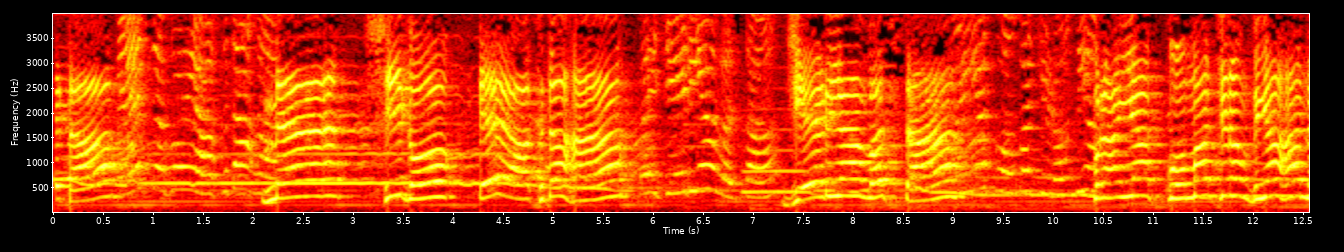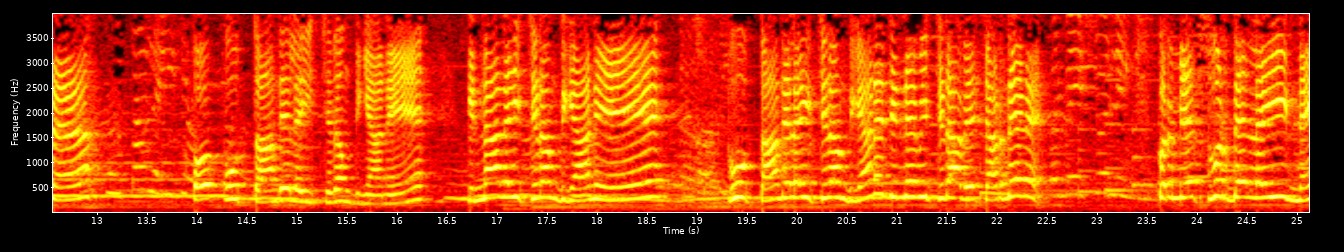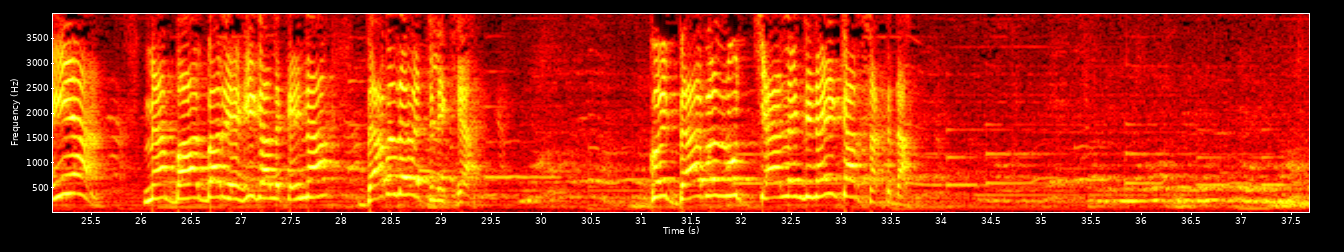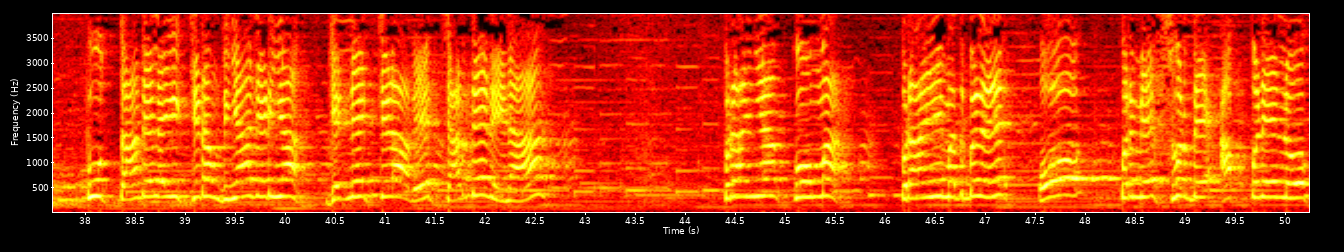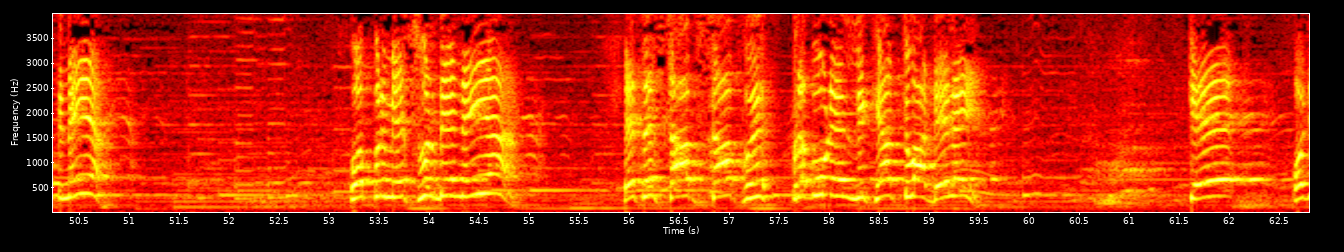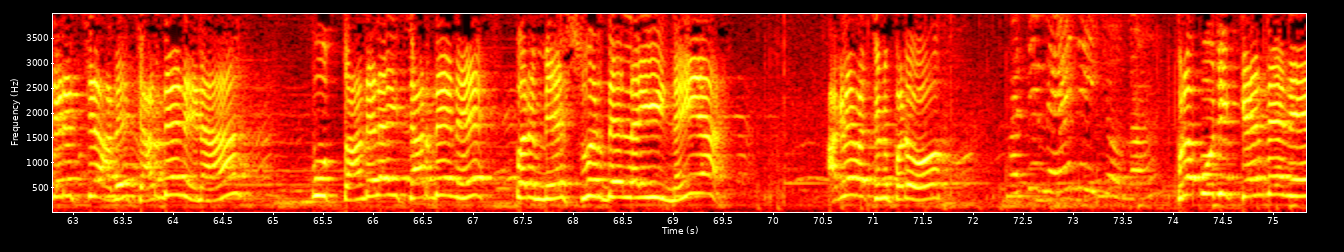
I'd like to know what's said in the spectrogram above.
ਬੇਟਾ। ਮੈਂ ਸਗੋਂ ਇਹ ਆਖਦਾ ਹਾਂ। ਮੈਂ ਸਿਗੋ ਇਹ ਆਖਦਾ ਹਾਂ। ਭਈ ਜਿਹੜੀਆਂ ਵਸਤਾਂ ਜਿਹੜੀਆਂ ਵਸਤਾਂ ਆਈਆਂ ਕੋਮਾ ਚਿੜਾਉਂਦੀਆਂ ਪਰਾਈਆਂ ਕੋਮਾਂ ਚੜਾਉਂਦੀਆਂ ਹਨ। ਉਹ ਭੂਤਾਂ ਦੇ ਲਈ ਚੜਾਉਂਦੀਆਂ ਨੇ। ਕਿੰਨਾ ਲਈ ਚੜਾਉਂਦੀਆਂ ਨੇ? ਭੂਤਾਂ ਦੇ ਲਈ ਚੜਾਉਂਦੀਆਂ ਨੇ ਜਿੰਨੇ ਵੀ ਚੜਾਵੇ ਚੜਦੇ ਨੇ। ਪਰਮੇਸ਼ਵਰ ਲਈ ਨਹੀਂ। ਪਰਮੇਸ਼ਵਰ ਦੇ ਲਈ ਨਹੀਂ ਆ। ਮੈਂ ਬਾਰ-ਬਾਰ ਇਹੀ ਗੱਲ ਕਹਿਣਾ ਬਾਈਬਲ ਦੇ ਵਿੱਚ ਲਿਖਿਆ। ਕੋਈ ਬਾਈਬਲ ਨੂੰ ਚੈਲੰਜ ਨਹੀਂ ਕਰ ਸਕਦਾ। ਭੂਤਾਂ ਦੇ ਲਈ ਚੜਾਉਂਦੀਆਂ ਜਿਹੜੀਆਂ ਜਿੰਨੇ ਚੜਾਵੇ ਚੜਦੇ ਨੇ ਨਾ, ਪਰਾਈਆਂ ਕੋਮਾਂ, ਪਰਾਈ ਮਤਲਬ ਉਹ ਪਰਮੇਸ਼ਵਰ ਦੇ ਆਪਣੇ ਲੋਕ ਨਹੀਂ ਆ। ਉਹ ਪਰਮੇਸ਼ਵਰ ਦੇ ਨਹੀਂ ਆ। ਇੱਥੇ ਸਾਫ਼-ਸਾਫ਼ ਪ੍ਰਭੂ ਨੇ ਲਿਖਿਆ ਤੁਹਾਡੇ ਲਈ। ਕਿ ਉਹ ਜਿਹੜੇ ਚੜਾਵੇ ਚੜਦੇ ਨੇ ਨਾ ਭੂਤਾਂ ਦੇ ਲਈ ਚੜਦੇ ਨੇ ਪਰਮੇਸ਼ਵਰ ਦੇ ਲਈ ਨਹੀਂ ਆ। ਅਗਲੇ ਵਚਨ ਪੜੋ ਅਤੇ ਮੈਂ ਨਹੀਂ ਚਾਹੁੰਦਾ। ਪ੍ਰਭੂ ਜੀ ਕਹਿੰਦੇ ਨੇ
